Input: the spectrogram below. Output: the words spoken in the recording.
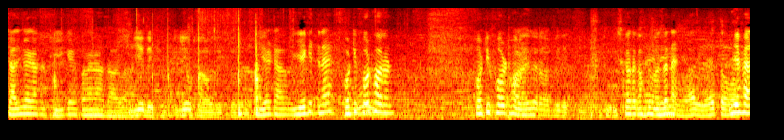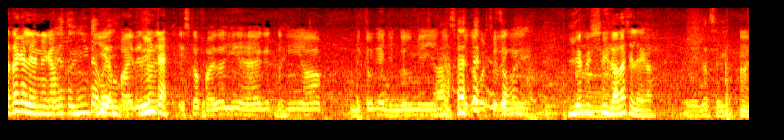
चल जाएगा तो ठीक है पंद्रह हज़ार वाला। ये देखिए ये उठाओ देखिए ये टा- ये कितना है? Forty four thousand forty four thousand आप भी देखिए इसका तो काफ़ी वज़न है। ये तो ये फ़ायदा क्या लेने का? ये तो ईंट है ये फ़ायदे का है। इसका फ़ायदा ये है कि कहीं आप निकल गए जंगल में या ऐसी जगह पर चले गए। ये फिर सही ज़्यादा चलेगा। ये इधर सही हाँ।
